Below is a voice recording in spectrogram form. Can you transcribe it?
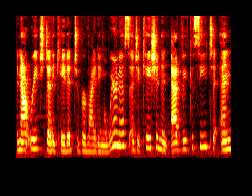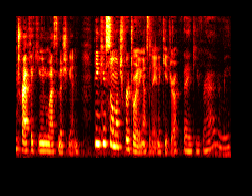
an outreach dedicated to providing awareness, education, and advocacy to end trafficking in West Michigan. Thank you so much for joining us today, Nikidra. Thank you for having me.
